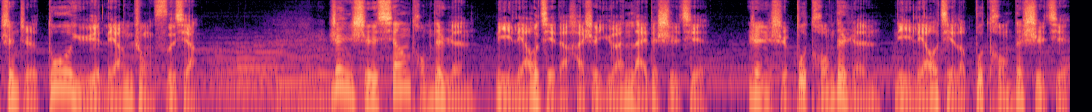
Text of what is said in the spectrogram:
甚至多于两种思想。认识相同的人。”你了解的还是原来的世界，认识不同的人，你了解了不同的世界。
